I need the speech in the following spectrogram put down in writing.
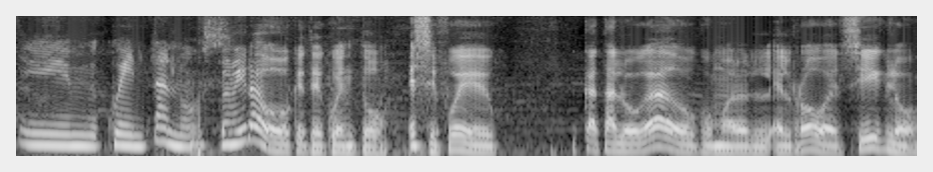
Em, cuéntanos. Pues mira vos que te cuento, ese fue catalogado como el, el robo del siglo.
